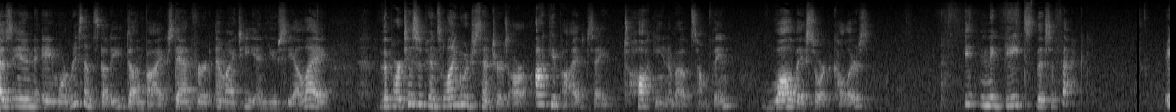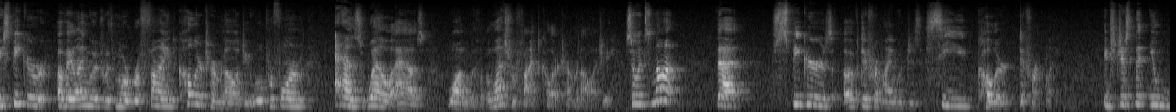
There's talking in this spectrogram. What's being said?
as in a more recent study done by Stanford, MIT, and UCLA, the participants' language centers are occupied, say, talking about something, while they sort colors, it negates this effect. A speaker of a language with more refined color terminology will perform as well as one with less refined color terminology. So it's not that speakers of different languages see color differently. It's just that you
